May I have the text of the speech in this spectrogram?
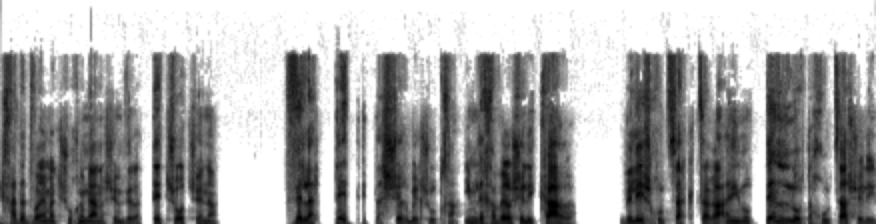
אחד הדברים הקשוחים לאנשים זה לתת שעות שינה. זה לתת את אשר ברשותך. אם לחבר שלי קר ולי יש חולצה קצרה, אני נותן לו את החולצה שלי,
